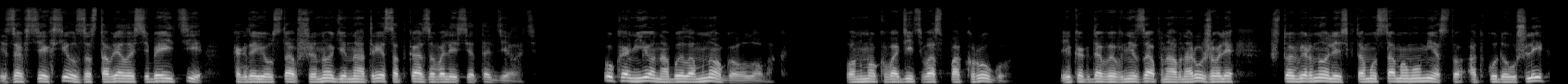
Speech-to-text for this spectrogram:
изо всех сил заставляла себя идти, когда ее уставшие ноги наотрез отказывались это делать. У каньона было много уловок. Он мог водить вас по кругу, и когда вы внезапно обнаруживали, что вернулись к тому самому месту, откуда ушли,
